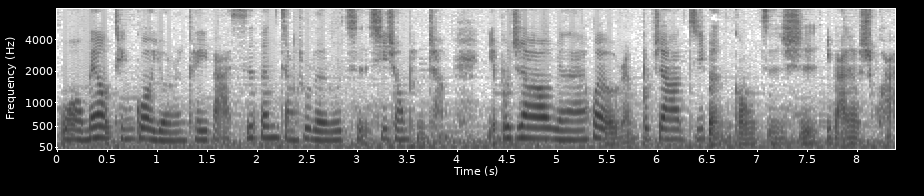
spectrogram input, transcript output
我没有听过有人可以把私奔讲述的如此稀松平常，也不知道原来会有人不知道基本工资是一百六十块，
